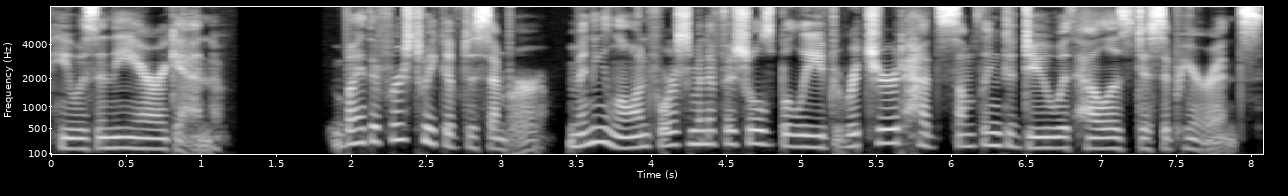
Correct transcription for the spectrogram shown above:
he was in the air again. By the first week of December, many law enforcement officials believed Richard had something to do with Hella's disappearance.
